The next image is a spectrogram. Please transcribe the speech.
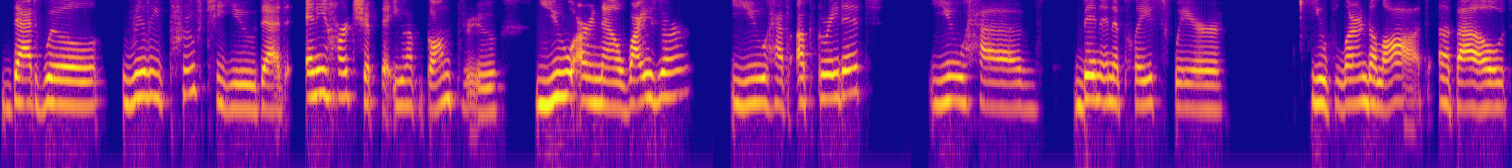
that will really prove to you that any hardship that you have gone through you are now wiser, you have upgraded, you have been in a place where you've learned a lot about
